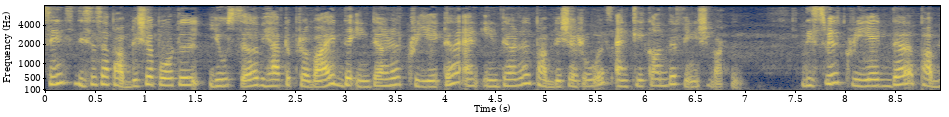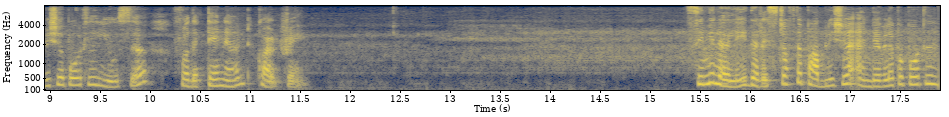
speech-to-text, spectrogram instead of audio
Since this is a publisher portal user, we have to provide the internal creator and internal publisher roles and click on the finish button. This will create the publisher portal user for the tenant Caltrain. Similarly, the rest of the publisher and developer portal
